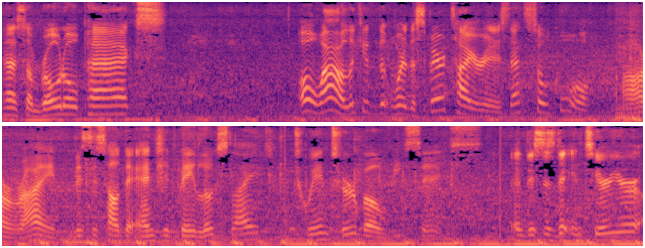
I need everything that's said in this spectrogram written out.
has some Rotopax. Oh wow, look at the, where the spare tire is. That's so cool. All right, this is how the engine bay looks like. Twin turbo V6. And this is the interior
